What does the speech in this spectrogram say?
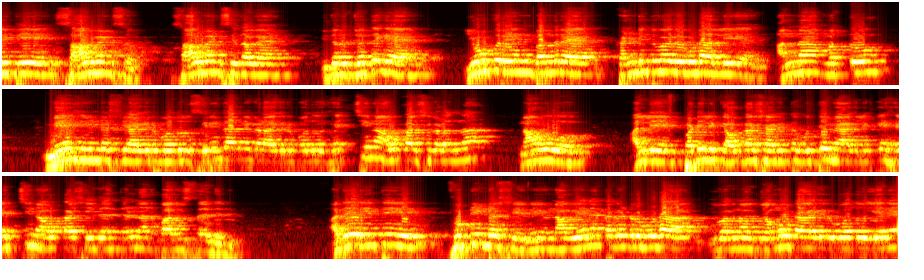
ರೀತಿ ಸಾಲ್ವೆಂಟ್ಸ್ ಸಾಲ್ವೆಂಟ್ಸ್ ಇದಾವೆ. ಇದರ ಜೊತೆಗೆ ಯುವಕರು ಬಂದ್ರೆ ಖಂಡಿತವಾಗಿ ಕೂಡ ಅಲ್ಲಿ ಅನ್ನ ಮತ್ತು ಮೇಜ್ ಇಂಡಸ್ಟ್ರಿ ಆಗಿರ್ಬೋದು, ಸಿರಿಧಾನ್ಯಗಳಾಗಿರ್ಬೋದು ಹೆಚ್ಚಿನ ಅವಕಾಶಗಳನ್ನ ನಾವು ಅಲ್ಲಿ ಪಡಿಲಿಕ್ಕೆ ಅವಕಾಶ ಆಗುತ್ತೆ, ಉದ್ಯಮಿ ಆಗಲಿಕ್ಕೆ ಹೆಚ್ಚಿನ ಅವಕಾಶ ಇದೆ ಅಂತೇಳಿ ನಾನು ಭಾವಿಸ್ತಾ ಇದ್ದೀನಿ. ಅದೇ ರೀತಿ ಫುಡ್ ಇಂಡಸ್ಟ್ರಿ ನೀವು, ನಾವು ಏನೇ ತಗೊಂಡ್ರು ಕೂಡ ಇವಾಗ ನಾವು ಜೊಮೊಟೊ ಆಗಿರ್ಬೋದು, ಏನೇ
